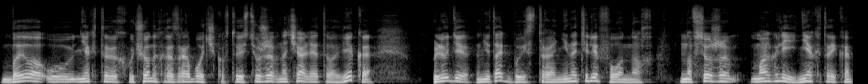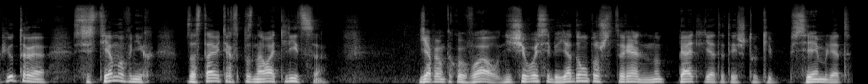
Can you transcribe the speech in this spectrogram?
было у некоторых ученых-разработчиков. То есть уже в начале этого века люди не так быстро, не на телефонах, но все же могли некоторые компьютеры, системы в них заставить распознавать лица. Я прям такой, вау, ничего себе. Я думал, что это реально, ну, 5 лет этой штуки, 7 лет.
